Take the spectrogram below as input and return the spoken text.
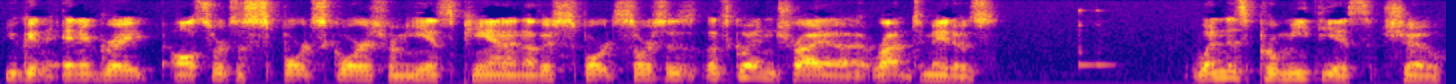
you can integrate all sorts of sports scores from ESPN and other sports sources. Let's go ahead and try uh, Rotten Tomatoes. When does Prometheus show?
